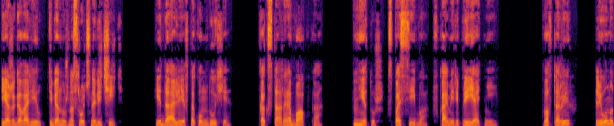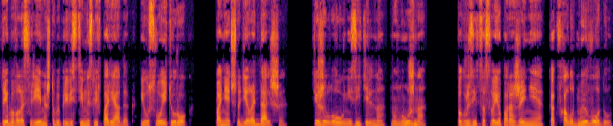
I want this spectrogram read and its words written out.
Я же говорил, тебя нужно срочно лечить. И далее в таком духе. Как старая бабка. Нет уж, спасибо, в камере приятней. Во-вторых, Леону требовалось время, чтобы привести мысли в порядок и усвоить урок, понять, что делать дальше. Тяжело, унизительно, но нужно. Погрузиться в свое поражение, как в холодную воду,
